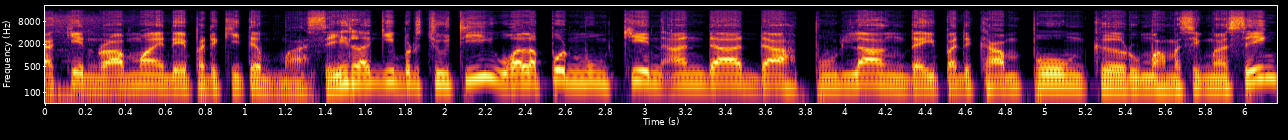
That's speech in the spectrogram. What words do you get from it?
yakin ramai daripada kita masih lagi bercuti walaupun mungkin anda dah pulang daripada kampung ke rumah masing-masing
